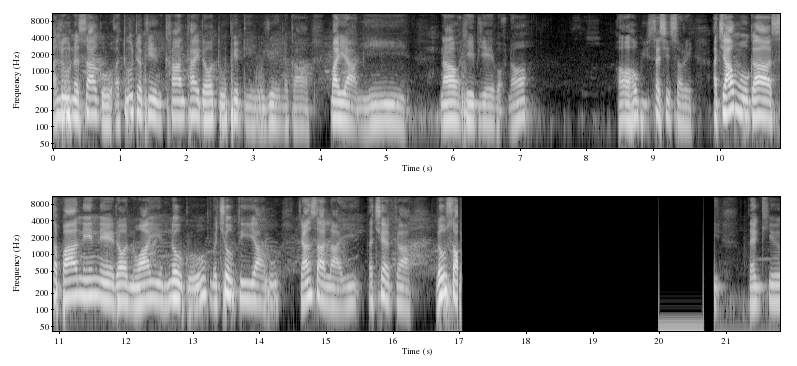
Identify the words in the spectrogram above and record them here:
အလူနဆကိုအတူတဖြင့်ခံထိုက်တော်သူဖြစ်သည်ဟု၍၎င်းမှတ်ရမည်။ Now ဟေပြေပေါ့နော်။ဟောဟုတ်ပြီဆက်ရှိ sorry အကြောင်းမူကားစပါးနင်းနေတော့နွား၏နှုတ်ကိုမချုပ်သေးရဟုရန်စာလာ၏တစ်ချက်ကလှုပ်ဆောင် Thank you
